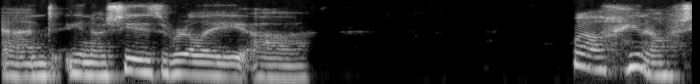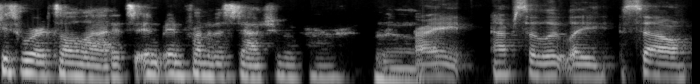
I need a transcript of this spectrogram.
and you know, she's really. Uh, well, you know, she's where it's all at. It's in, in front of a statue of her. Yeah. Right. Absolutely. So,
